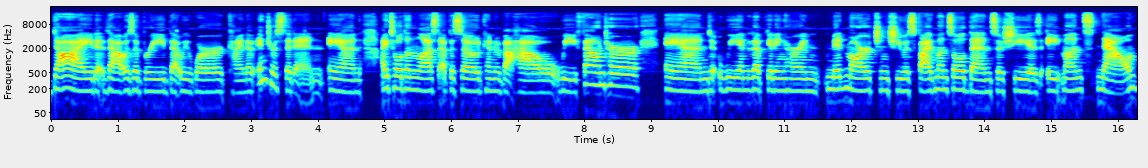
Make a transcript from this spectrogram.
died, that was a breed that we were kind of interested in. And I told in the last episode kind of about how we found her and we ended up getting her in mid March and she was five months old then. So she is eight months now.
